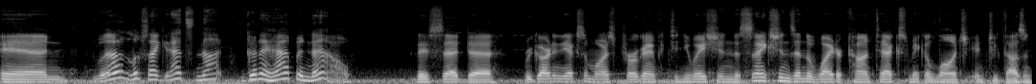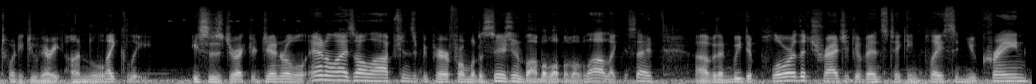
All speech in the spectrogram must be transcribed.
and well, it looks like that's not going to happen now. They've said uh, regarding the ExoMars program continuation, the sanctions and the wider context make a launch in 2022 very unlikely. ESA's Director General will analyze all options and prepare a formal decision, blah, blah, blah, blah, blah, blah, like they say. Uh, but then we deplore the tragic events taking place in Ukraine,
